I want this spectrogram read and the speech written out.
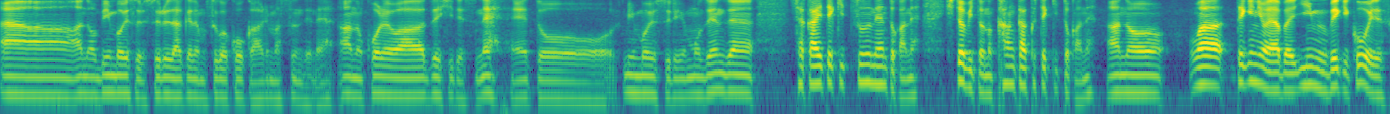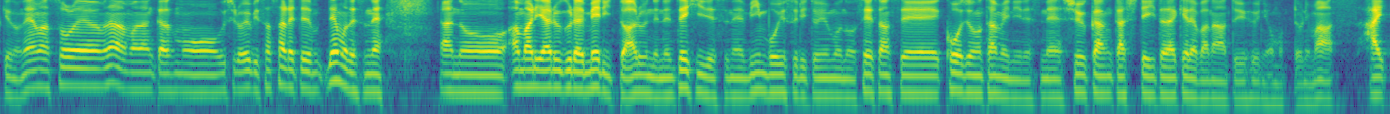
ああの貧乏ゆすりするだけでもすごい効果ありますんでねあのこれはぜひですねえっ、ー、と貧乏ゆすりもう全然社会的通念とかね人々の感覚的とかねあのは的にはやっぱり意むべき行為ですけどね、まあ、それはな、まあ、なんかもう後ろ指刺されてでもですねあのあまりやるぐらいメリットあるんでねぜひですね貧乏ゆすりというものを生産性向上のためにですね習慣化していただければなというふうに思っております。はい。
